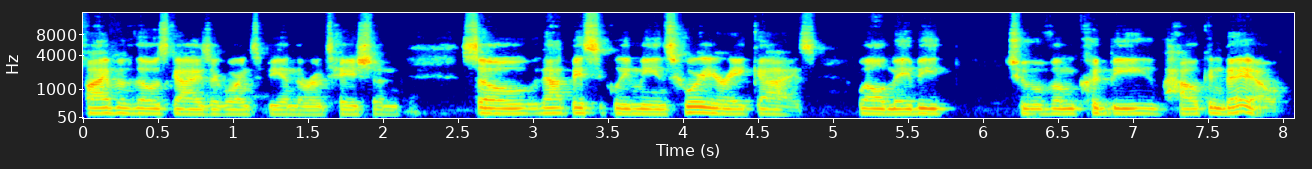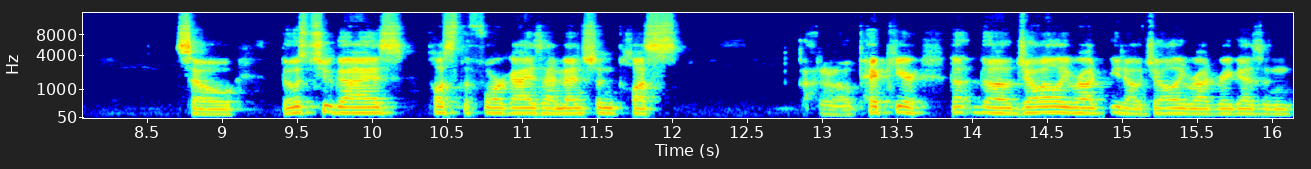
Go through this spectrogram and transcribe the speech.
five of those guys are going to be in the rotation. So that basically means who are your eight guys? Well, maybe two of them could be Houck and Bello. So those two guys plus the four guys I mentioned plus I don't know, pick your the, the Joely Rod, you know, Joely Rodriguez and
